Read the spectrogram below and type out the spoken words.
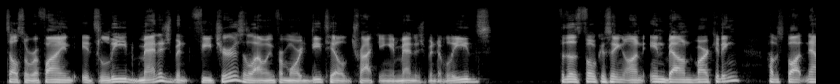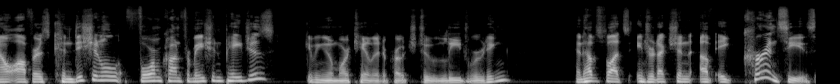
It's also refined its lead management features, allowing for more detailed tracking and management of leads. For those focusing on inbound marketing, HubSpot now offers conditional form confirmation pages, giving you a more tailored approach to lead routing. And HubSpot's introduction of a currencies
